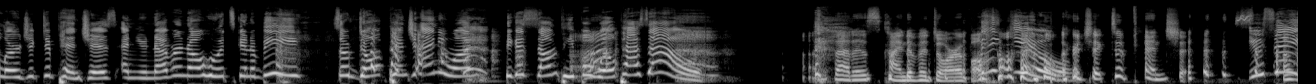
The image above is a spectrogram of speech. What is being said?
allergic to pinches, and you never know who it's going to be. So don't pinch anyone because some people will pass out. that is kind of adorable. Thank I'm you. allergic to pinches. You say Okay,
